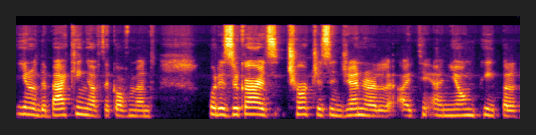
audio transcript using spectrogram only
you know the backing of the government. But as regards churches in general, I think and young people,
